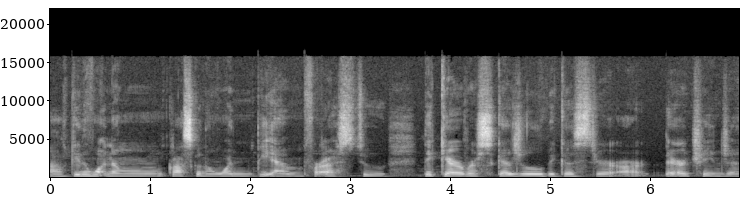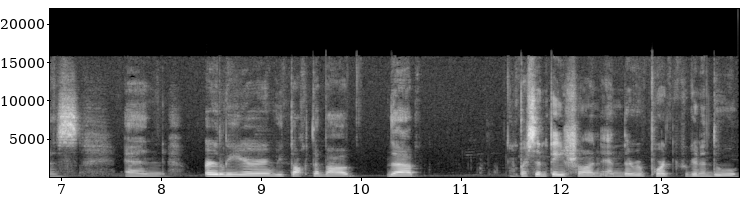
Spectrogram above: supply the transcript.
uh, kinuha ng class ko ng 1 p.m. for us to take care of our schedule because there are there are changes. And earlier we talked about the presentation and the report we're gonna do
